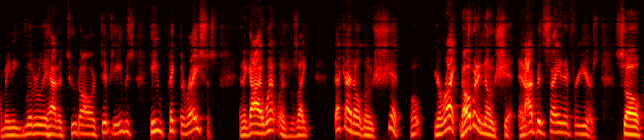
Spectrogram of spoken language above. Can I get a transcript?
I mean, he literally had a two dollar tip sheet. He was he picked the races, and the guy I went with was like, "That guy don't know shit." Well, you're right. Nobody knows shit, and I've been saying it for years. So,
